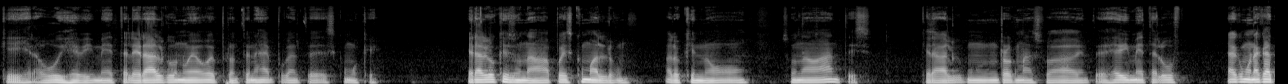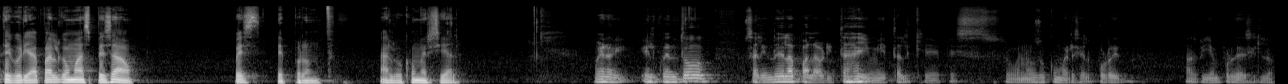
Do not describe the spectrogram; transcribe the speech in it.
Que dijera, uy, heavy metal, era algo nuevo de pronto en esa época, entonces como que era algo que sonaba pues como a lo, a lo que no sonaba antes, que era algo, un rock más suave, entonces heavy metal, uff, era como una categoría para algo más pesado, pues de pronto, algo comercial. Bueno, el cuento, saliendo de la palabrita heavy metal, que pues un uso comercial por, más bien por decirlo,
